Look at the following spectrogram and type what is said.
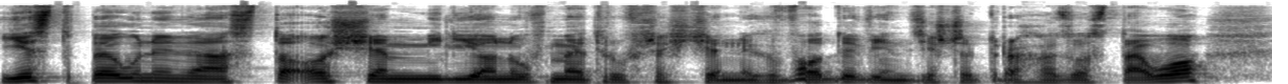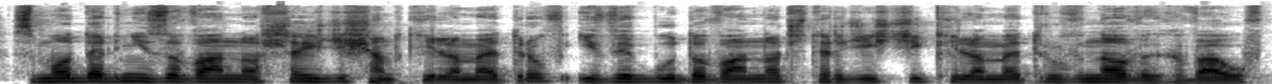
Jest pełny na 108 milionów metrów sześciennych wody, więc jeszcze trochę zostało. Zmodernizowano 60 km i wybudowano 40 km nowych wałów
